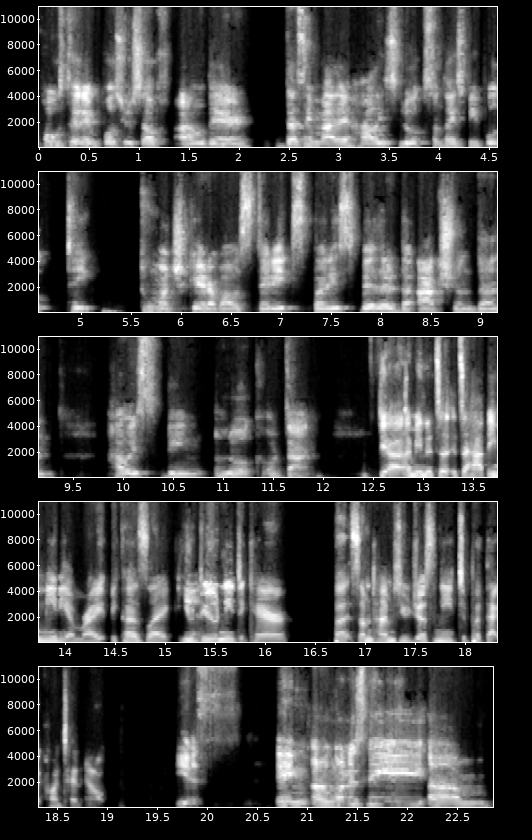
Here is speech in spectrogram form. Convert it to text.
post it and post yourself out there, doesn't matter how it looks. Sometimes people take too much care about aesthetics, but it's better the action than how it's being look or done. Yeah, I mean it's a it's a happy medium, right? Because like you yes. do need to care, but sometimes you just need to put that content out. Yes. And, and honestly, um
